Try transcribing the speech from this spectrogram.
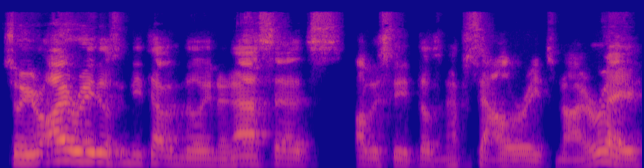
So your IRA doesn't need to have a million in assets. Obviously, it doesn't have salary. It's an IRA.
